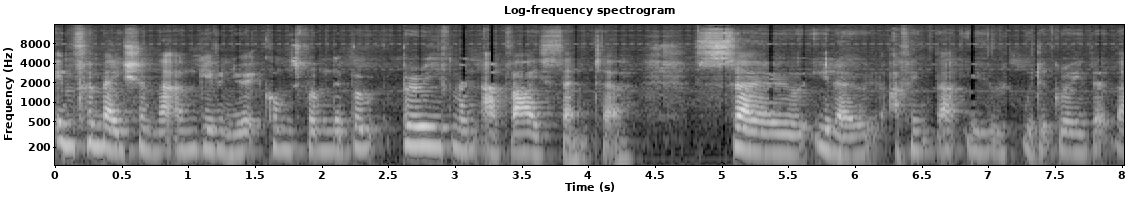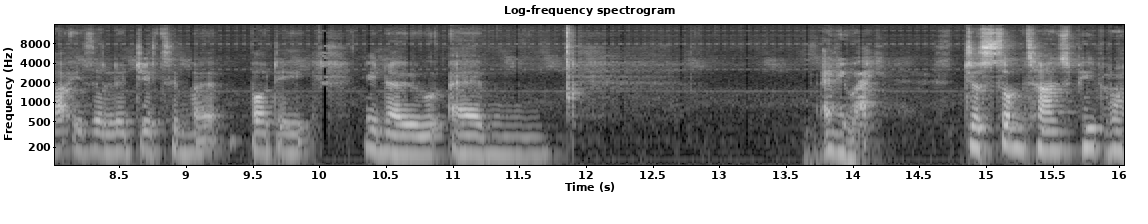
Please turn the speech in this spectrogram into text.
information that I'm giving you, it comes from the Bereavement Advice Centre. So, you know, I think that you would agree that that is a legitimate body, you know, um, anyway, just sometimes people,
